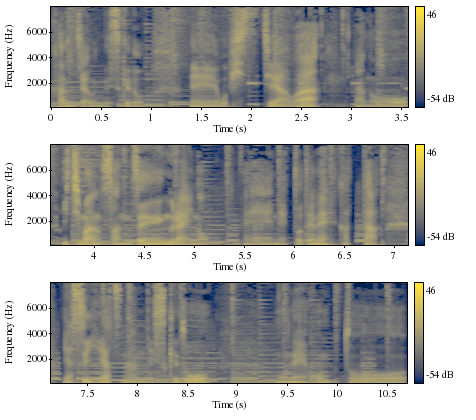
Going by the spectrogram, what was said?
噛んじゃうんですけど、えオフィスチェアは、あの1万3000円ぐらいの、えネットでね、買った安いやつなんですけど、もうね、本当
